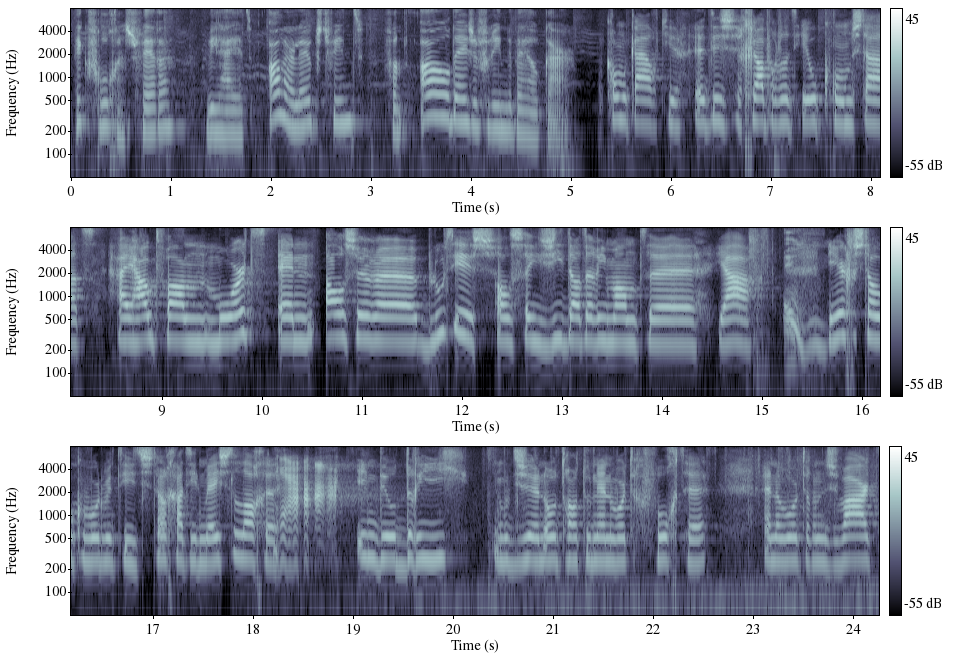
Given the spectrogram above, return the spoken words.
Ik vroeg aan Sverre wie hij het allerleukst vindt van al deze vrienden bij elkaar. Kromme kareltje. Het is grappig dat hij heel krom staat. Hij houdt van moord. En als er eh, bloed is, als hij ziet dat er iemand eh, ja, neergestoken wordt met iets, dan gaat hij het meeste lachen. In deel 3 moeten ze een opdracht doen en dan wordt er gevochten. En dan wordt er een zwaard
